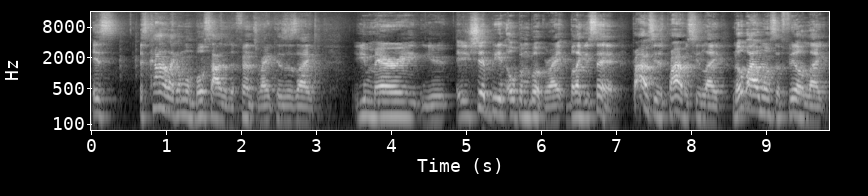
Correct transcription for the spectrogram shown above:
it's it's kind of like I'm on both sides of the fence, right? Because it's like you marry, you it should be an open book, right? But like you said, privacy is privacy. Like nobody wants to feel like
